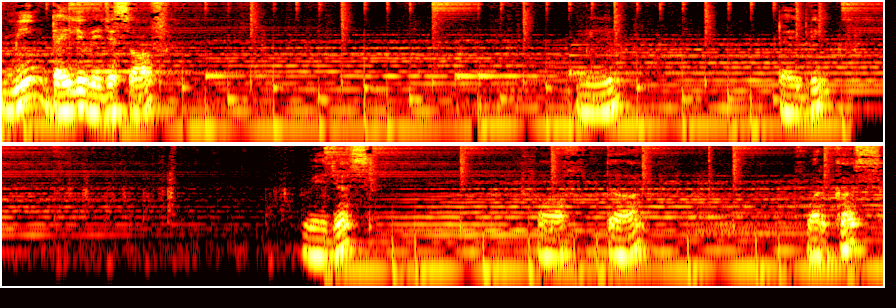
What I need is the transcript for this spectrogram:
mean daily wages of mean daily wages of the workers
